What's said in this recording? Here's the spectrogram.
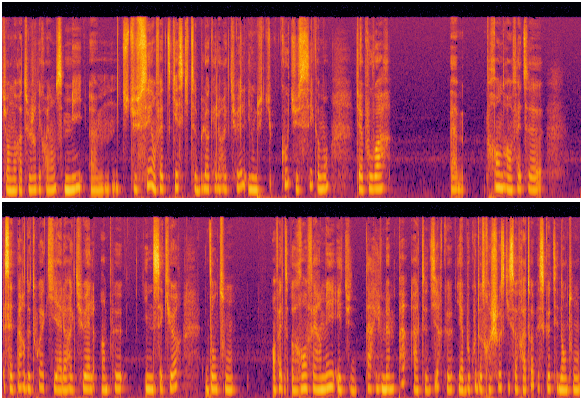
tu en auras toujours des croyances, mais euh, tu, sais en fait qu'est-ce qui te bloque à l'heure actuelle, et donc du coup tu sais comment tu vas pouvoir euh, prendre en fait cette part de toi qui est à l'heure actuelle un peu insecure dans ton en fait renfermé et tu t'arrives même pas à te dire qu'il y a beaucoup d'autres choses qui s'offrent à toi parce que tu es dans ton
